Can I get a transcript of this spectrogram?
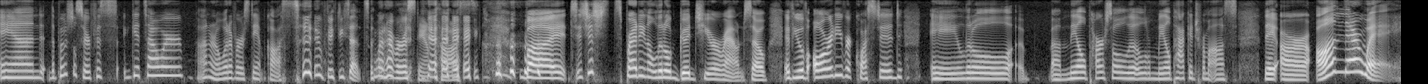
and the postal service gets our I don't know whatever a stamp costs, fifty cents Whatever a stamp costs. but it's just spreading a little good cheer around. So if you have already requested a little uh, uh, mail parcel, a little mail package from us, they are on their way.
